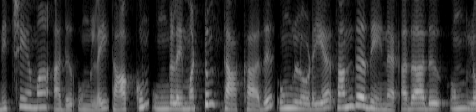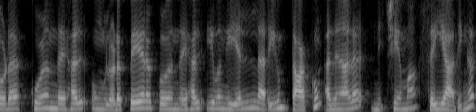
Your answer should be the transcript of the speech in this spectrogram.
நிச்சயமா அது உங்களை தாக்கும். உங்களை மட்டும் தாக்காது. உங்களுடைய சந்ததியினர் அதாவது உங்களோட குழந்தைகள் உங்களோட பேர குழந்தைகள் இவங்க எல்லாரையும் தாக்கும். அதனால நிச்சயமா செய்யாதீங்க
